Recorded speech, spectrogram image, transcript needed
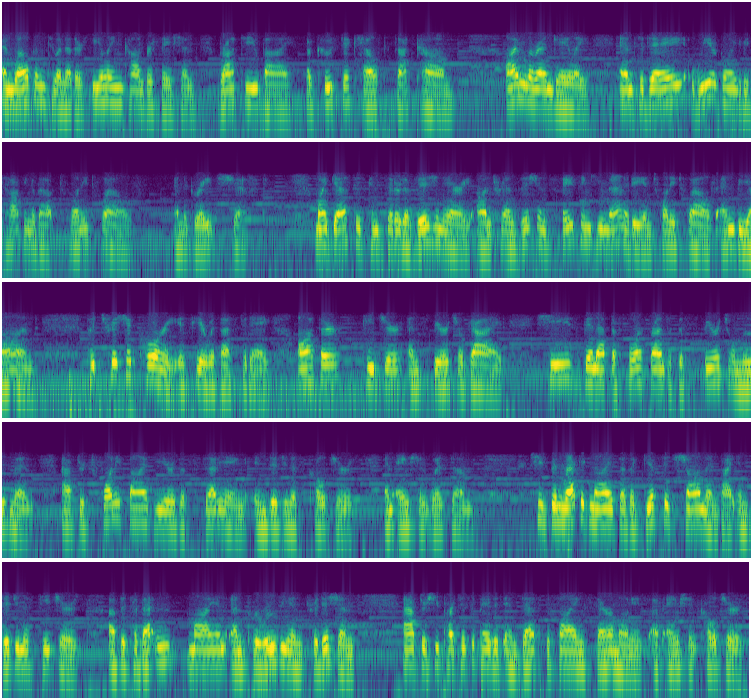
And welcome to another healing conversation brought to you by AcousticHealth.com. I'm Loren Gailey, and today we are going to be talking about 2012 and the Great Shift. My guest is considered a visionary on transitions facing humanity in 2012 and beyond. Patricia Cori is here with us today, author, teacher, and spiritual guide. She's been at the forefront of the spiritual movement after 25 years of studying indigenous cultures and ancient wisdom. She's been recognized as a gifted shaman by indigenous teachers of the Tibetan, Mayan, and Peruvian traditions after she participated in death defying ceremonies of ancient cultures.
